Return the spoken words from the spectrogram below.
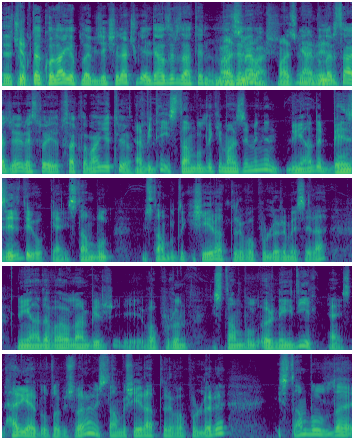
e, çok da kolay yapılabilecek şeyler. Çünkü elde hazır zaten malzeme, Malzeme- var. malzeme yani ve- bunları sadece restore edip saklaman yetiyor. Yani bir de İstanbul'daki malzemenin dünyada benzeri de yok. Yani İstanbul İstanbul'daki şehir hatları vapurları mesela dünyada var olan bir e, vapurun İstanbul örneği değil. Yani her yerde otobüs var ama İstanbul şehir hatları vapurları İstanbul'da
